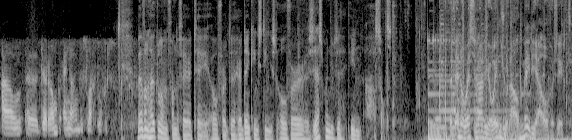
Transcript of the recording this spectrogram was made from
aan uh, de ramp en aan de slachtoffers. Ben van Heukelum van de VRT over de herdenkingsdienst over zes minuten in Hasselt. Het NOS Radio en Journaal Media Overzicht.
